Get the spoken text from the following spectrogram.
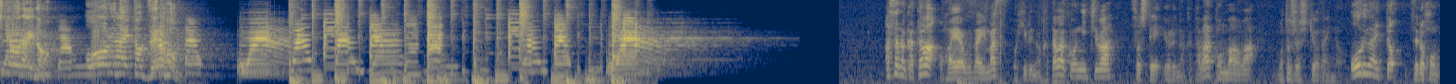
子兄弟のオールナイトゼロ本。朝の方はおはようございます。お昼の方はこんにちは。そして夜の方はこんばんは。元女子兄弟のオールナイトゼロ本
